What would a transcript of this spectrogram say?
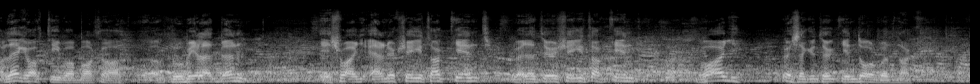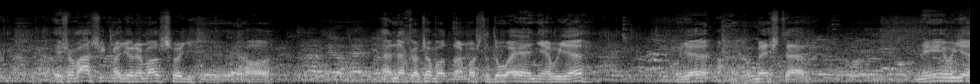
a legaktívabbak a, a klub életben, és vagy elnökségi tagként, vezetőségi tagként, vagy összekötőként dolgoznak. És a másik nagy öröm az, hogy a, ennek a csapatnak most a doenje, ugye, ugye a mester né, ugye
